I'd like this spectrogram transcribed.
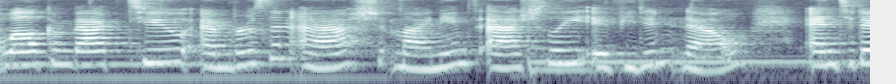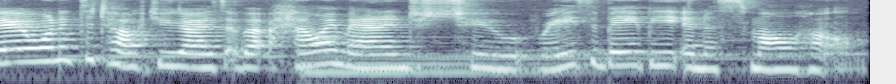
welcome back to Embers and Ash. My name's Ashley if you didn't know and today I wanted to talk to you guys about how I managed to raise a baby in a small home.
